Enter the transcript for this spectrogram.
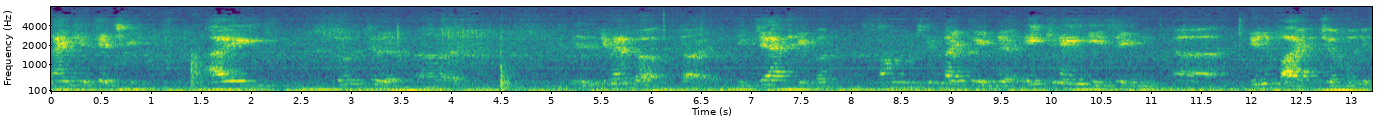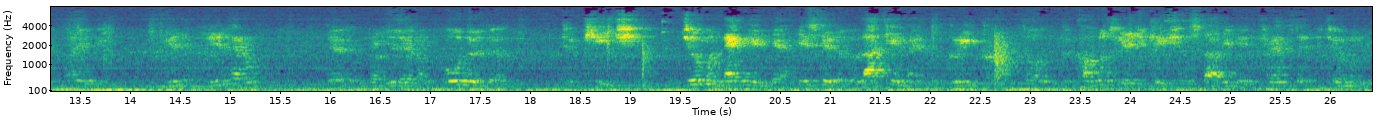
19th century. I don't uh, remember the exactly, but like in the 1880s in uh, unified Germany, by Wilhelm, from ordered to teach German language instead of Latin and Greek. So the compulsory education started in France and Germany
